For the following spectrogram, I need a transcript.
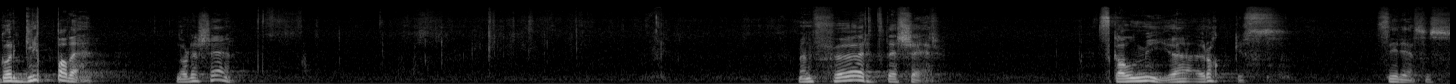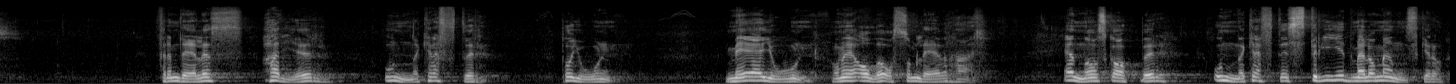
går glipp av det når det skjer. Men før det skjer, skal mye rokkes, sier Jesus. Fremdeles herjer onde krefter på jorden. Med jorden og med alle oss som lever her. Ennå skaper onde krefter strid mellom mennesker og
